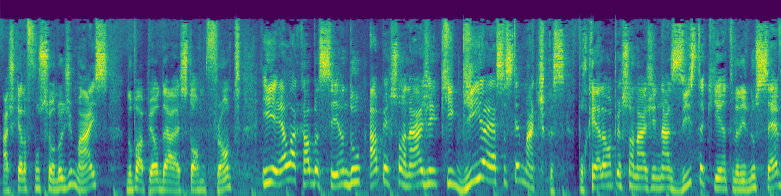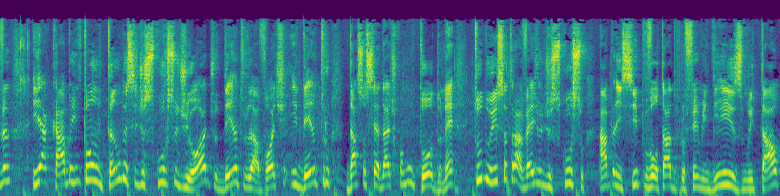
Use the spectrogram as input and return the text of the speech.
Acho que ela funcionou demais no papel da Stormfront. E ela acaba sendo a personagem que guia essas temáticas. Porque ela é uma personagem nazista que entra ali no Seven e acaba implantando esse discurso de ódio dentro da VOD e dentro da sociedade como um todo, né? Tudo isso através de um discurso, a princípio, voltado pro feminismo e tal,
